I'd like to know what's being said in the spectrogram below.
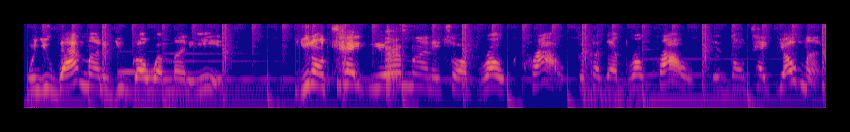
when you got money you go where money is. You don't take your Right. money to a broke crowd because that broke crowd is gonna take your money.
